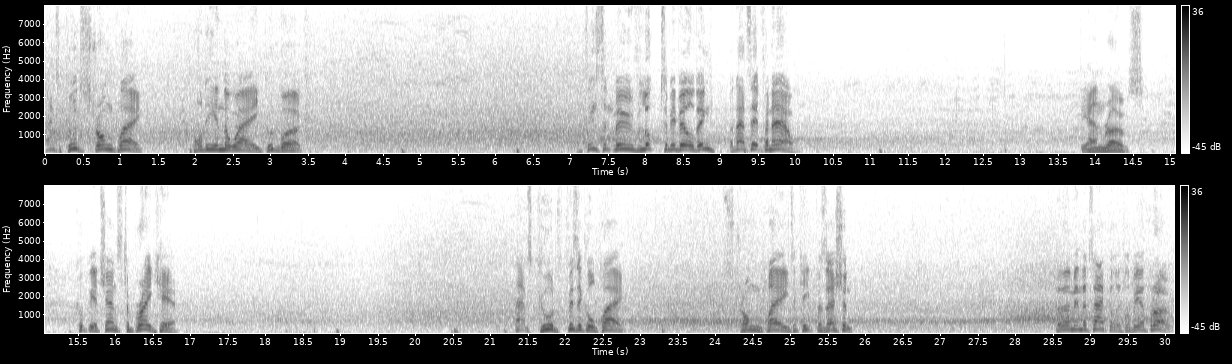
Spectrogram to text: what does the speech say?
That's good, strong play. Body in the way, good work. Decent move looked to be building, but that's it for now. Deanne Rose. Could be a chance to break here. That's good physical play. Strong play to keep possession. Firm in the tackle, it'll be a throw.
